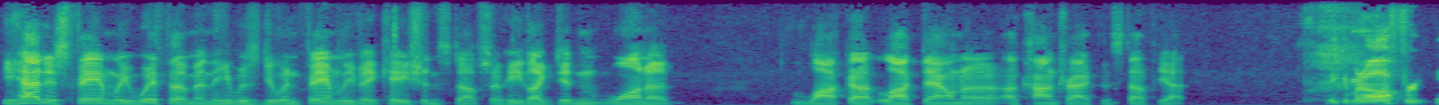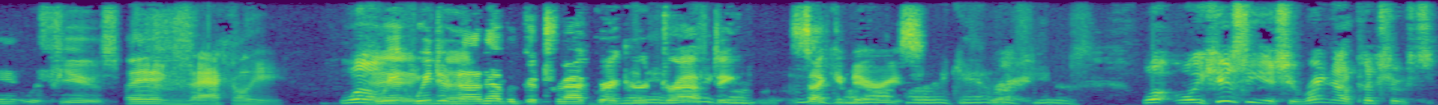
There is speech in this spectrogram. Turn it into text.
he had his family with him, and he was doing family vacation stuff. So he like didn't want to lock up, lock down a, a contract and stuff yet. make him an offer he can't refuse. Exactly. Well, We, we do not have a good track record drafting secondaries. Offer, can't Right. Well, well, here's the issue. Right now, Pittsburgh's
